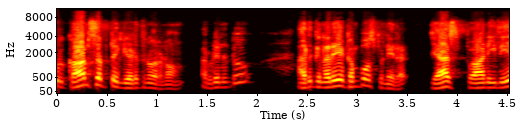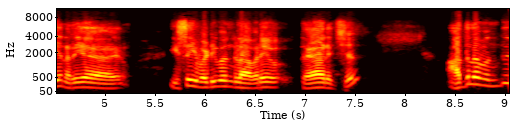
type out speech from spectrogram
ஒரு கான்செப்ட் இங்கே எடுத்துன்னு வரணும் அப்படின்னுட்டு அதுக்கு நிறைய கம்போஸ் பண்ணிடுறார். ஜாஸ் பாணியிலேயே நிறைய இசை வடிவங்களை அவரே தயாரித்து அதில் வந்து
